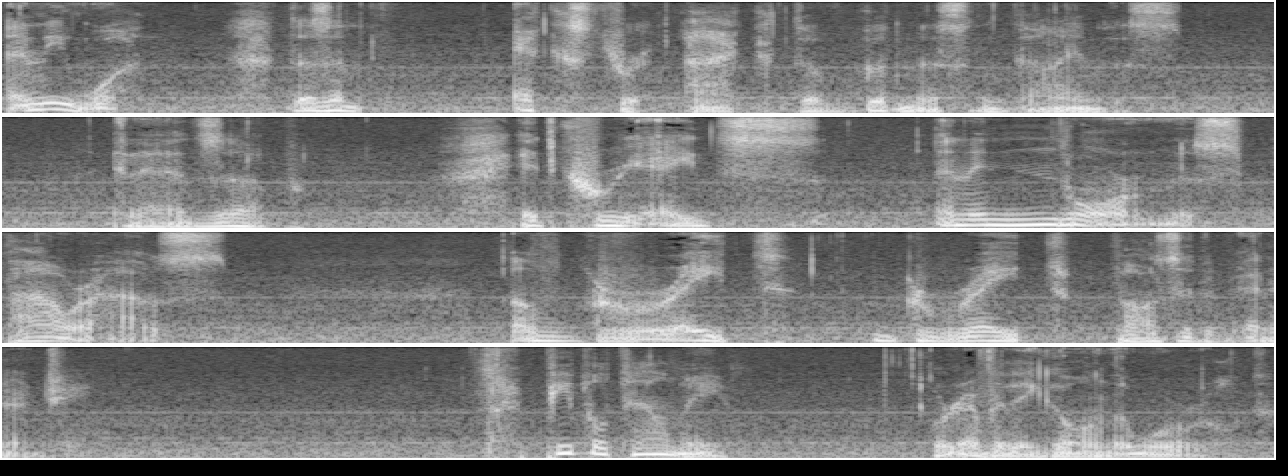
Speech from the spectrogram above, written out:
anyone, does an extra act of goodness and kindness, it adds up. It creates an enormous powerhouse of great, great positive energy. People tell me, wherever they go in the world,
